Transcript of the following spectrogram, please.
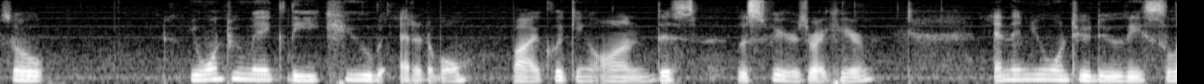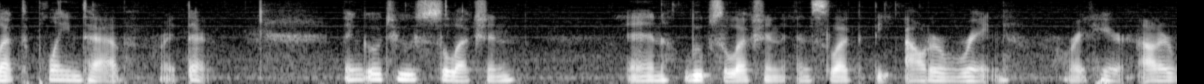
So you want to make the cube editable by clicking on this the spheres right here. And then you want to do the select plane tab right there. Then go to selection and loop selection and select the outer ring right here outer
